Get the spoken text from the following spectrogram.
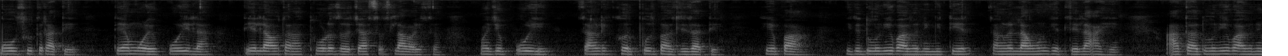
मऊसूत राहते. त्यामुळे पोळीला तेल लावताना थोडंसं जास्तच लावायचं. म्हणजे पोळी चांगली खरपूस भाजली जाते. हे पहा इथे दोन्ही बाजूनी मी तेल चांगलं लावून घेतलेलं आहे. आता दोन्ही बाजूने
